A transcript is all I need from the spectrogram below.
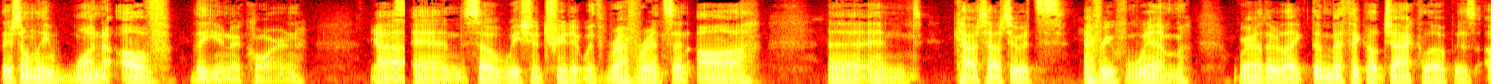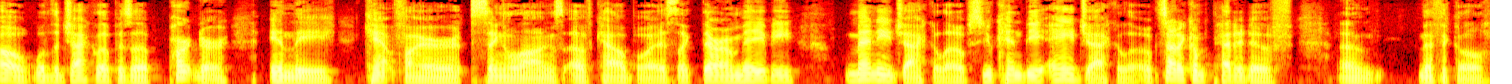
there's only one of the unicorn. Yes. Uh, and so we should treat it with reverence and awe uh, and kowtow to its every whim. Rather, like the mythical jackalope is, oh, well, the jackalope is a partner in the campfire sing alongs of cowboys. Like there are maybe many jackalopes. You can be a jackalope. It's not a competitive um, mythical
